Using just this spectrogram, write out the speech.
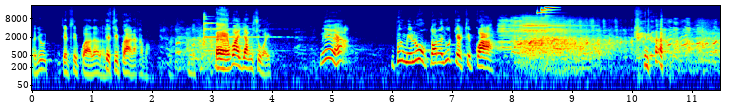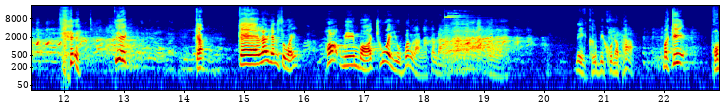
อายุ 70 กว่าแล้วเหรอเจ็ดสิบกว่าแล้วครับผม แต่ว่ายังสวย นี่ฮะเพิ่งมีลูกตอนอายุเจ็ดสิบกว่าที่ที่กับแกแล้วยังสวย เพราะมีหมอช่วยอยู่เบื้องหลังจำได้นี่คือมีคุณภาพ เมื่อกี้ผม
